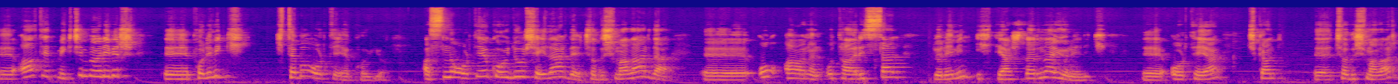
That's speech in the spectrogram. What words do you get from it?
e, alt etmek için böyle bir e, polemik kitabı ortaya koyuyor. Aslında ortaya koyduğu şeyler de, çalışmalar da e, o anın, o tarihsel dönemin ihtiyaçlarına yönelik e, ortaya çıkan e, çalışmalar.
